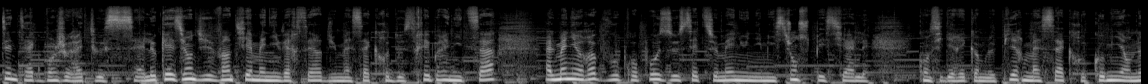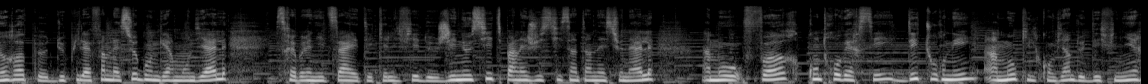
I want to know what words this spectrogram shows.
Guten Tag, bonjour à tous. À l'occasion du 20e anniversaire du massacre de Srebrenica, Allemagne Europe vous propose cette semaine une émission spéciale. Considéré comme le pire massacre commis en Europe depuis la fin de la Seconde Guerre mondiale, Srebrenica a été qualifié de génocide par la justice internationale. Un mot fort, controversé, détourné, un mot qu'il convient de définir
